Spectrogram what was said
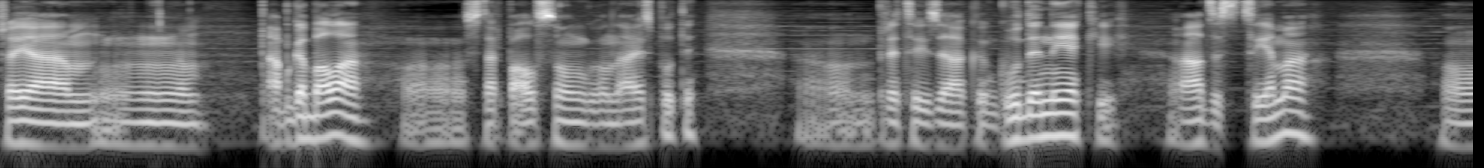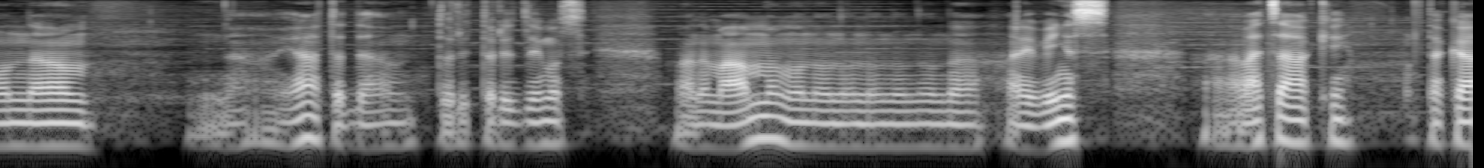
šajā apgabalā, starp Alsungu un Aizputi, un precīzāk gudenieki Ādzes ciemā, un jā, tad tur, tur ir dzimusi mana mamma un, un, un, un, un, un arī viņas vecāki, tā kā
